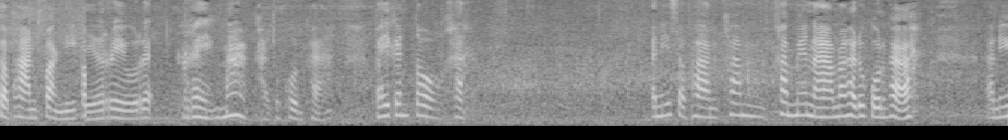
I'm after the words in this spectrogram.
สะพานฝั่งนี้ก็เร็วและแรงมากค่ะทุกคนค่ะ ไปกันต่อค่ะ อันนี้สะพานข้ามข้ามแม่น้ำนะคะ ทุกคนค่ะ อันนี้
